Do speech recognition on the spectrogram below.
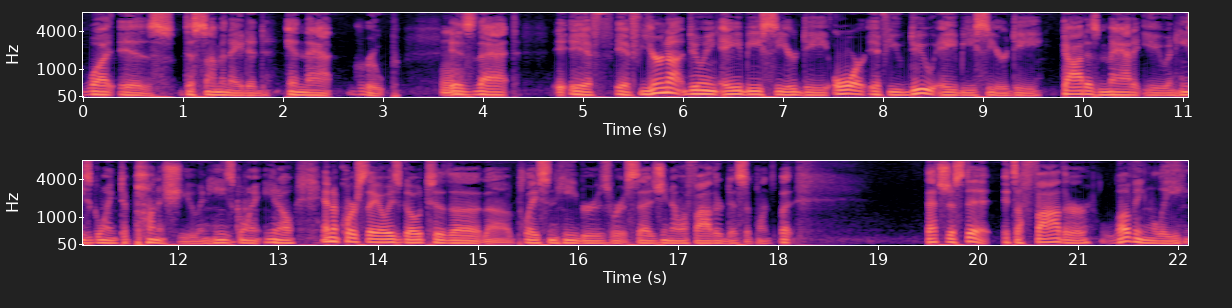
what is disseminated in that group mm. is that if if you're not doing A, B, C, or D, or if you do A, B, C, or D, God is mad at you and he's going to punish you and he's going, you know, and of course they always go to the, the place in Hebrews where it says, you know, a father disciplines, but that's just it. It's a father lovingly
